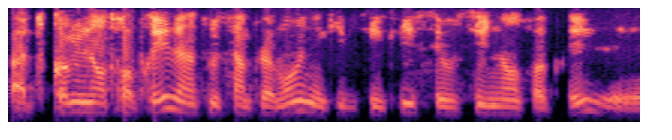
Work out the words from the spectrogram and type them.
Bah, Comme une entreprise, hein, tout simplement. Une équipe cycliste, c'est aussi une entreprise. Et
